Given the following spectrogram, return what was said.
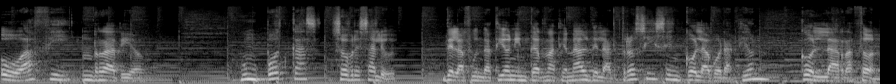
OAFI Radio. Un podcast sobre salud de la Fundación Internacional de la Artrosis en colaboración con La Razón.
